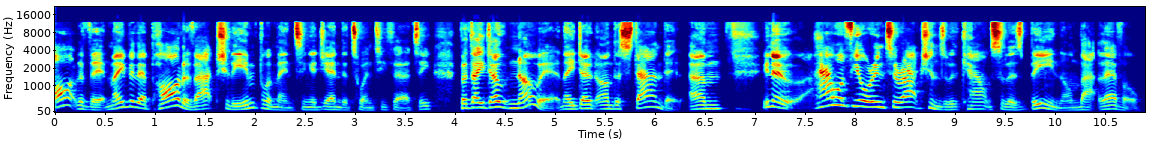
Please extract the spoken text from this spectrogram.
part of it maybe they're part of actually implementing agenda 2030 but they don't know it and they don't understand it um you know how have your interactions with councillors been on that level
